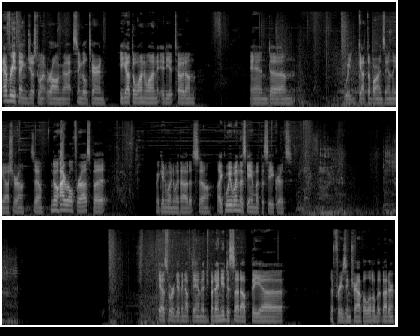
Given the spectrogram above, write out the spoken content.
everything just went wrong that single turn. He got the one-one idiot totem, and um, we got the Barnes and the Y'Shaarj. So no high roll for us, but we can win without it still. Like we win this game with the secrets. Yes, we're giving up damage, but I need to set up the uh, the freezing trap a little bit better.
